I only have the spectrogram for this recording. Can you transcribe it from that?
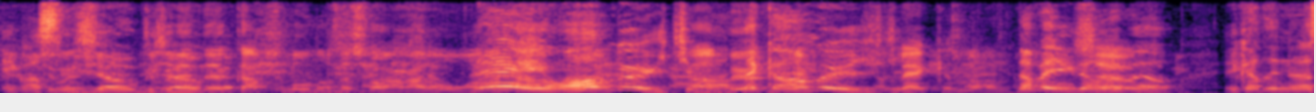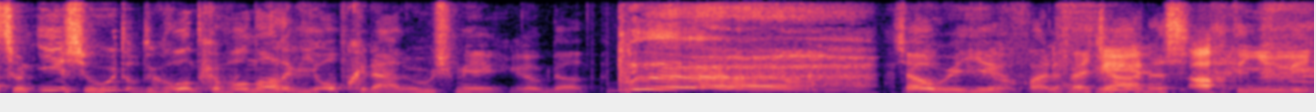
Ik was Toen toen zo toen we bezopen. de kapsalon of een zwarma rol Nee, gehaald. hamburgertje, man. Lekker Hamburgertje. Lekker, man. Dat weet ik dan wel. Ik had inderdaad zo'n Ierse hoed op de grond gevonden, had ik die opgedaan. Hoe smerig ook dat? Zo, hier, vuile vetje Vier- anus. 18 juli.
